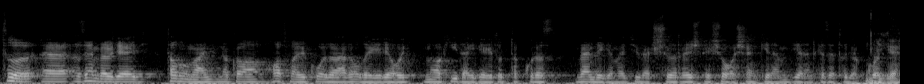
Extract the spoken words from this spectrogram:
tudod, e, az ember ugye egy tanulmánynak a 60. oldalára odaírja, hogy na, aki ideig eljutott, akkor az vendégem egy üveg sörre, és még soha senki nem jelentkezett, hogy akkor Igen.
